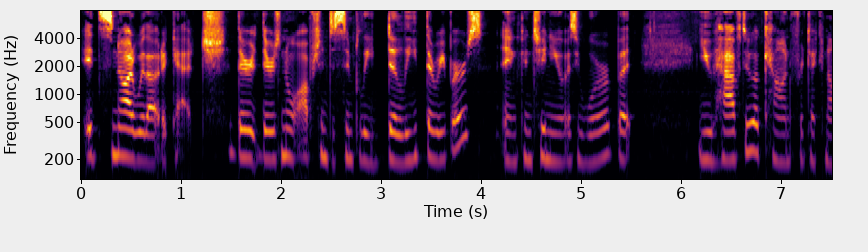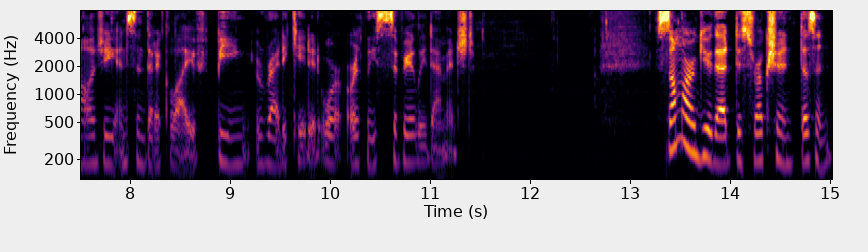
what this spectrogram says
it's not without a catch. There, there's no option to simply delete the Reapers and continue as you were, but you have to account for technology and synthetic life being eradicated or, or at least severely damaged. Some argue that destruction doesn't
